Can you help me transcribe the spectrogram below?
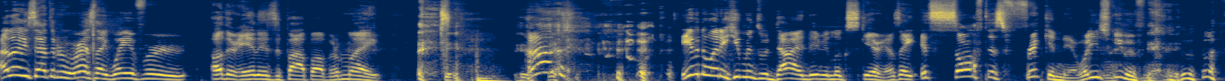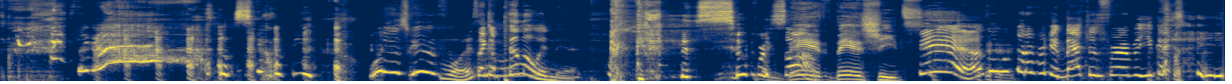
I literally sat through the rest like waiting for other aliens to pop up, and I'm like, huh? Even the way the humans were dying didn't even look scary. I was like, it's soft as frick in there. What are you screaming for? Like, ah! Like, what, are you, what are you screaming for? It's like a pillow in there. Super soft. Bed, bed sheets. Yeah, I was like, what kind of freaking mattress firm are you guys? yeah,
